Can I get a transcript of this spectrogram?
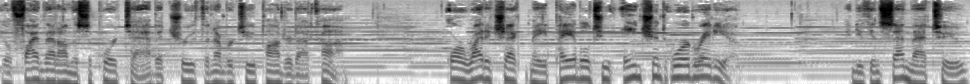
You'll find that on the support tab at truth, the number two ponder.com. Or write a check made payable to Ancient Word Radio. And you can send that to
